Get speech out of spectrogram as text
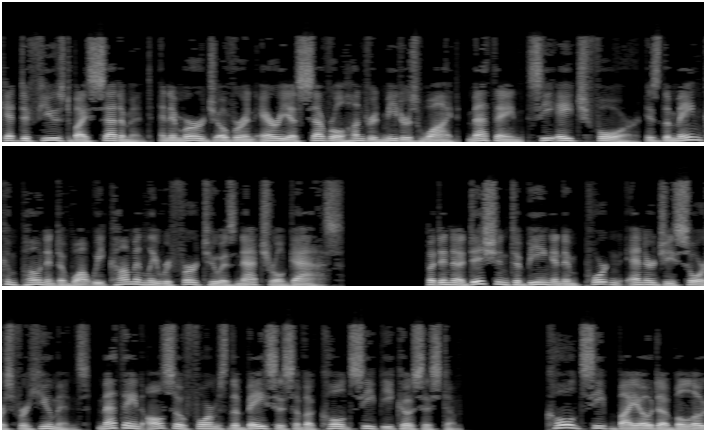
get diffused by sediment, and emerge over an area several hundred meters wide. Methane CH4 is the main component of what we commonly refer to as natural gas. But in addition to being an important energy source for humans, methane also forms the basis of a cold seep ecosystem. Cold seep biota below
